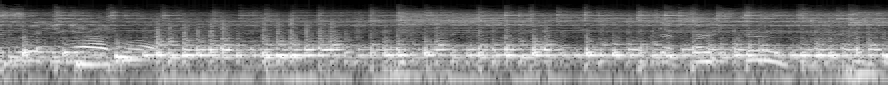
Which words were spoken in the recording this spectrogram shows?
freaking out? It's the first two.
